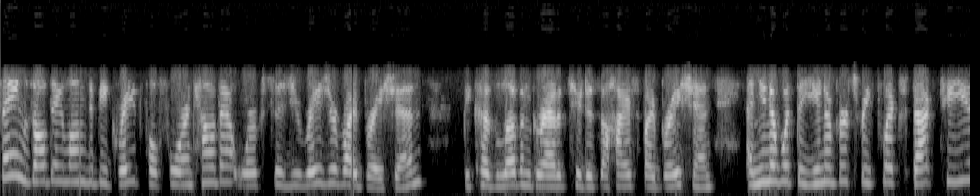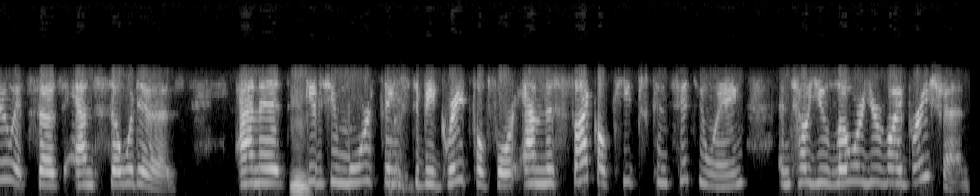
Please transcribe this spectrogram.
things all day long to be grateful for. And how that works is you raise your vibration because love and gratitude is the highest vibration. And you know what the universe reflects back to you? It says, and so it is and it mm. gives you more things to be grateful for. And this cycle keeps continuing until you lower your vibration.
